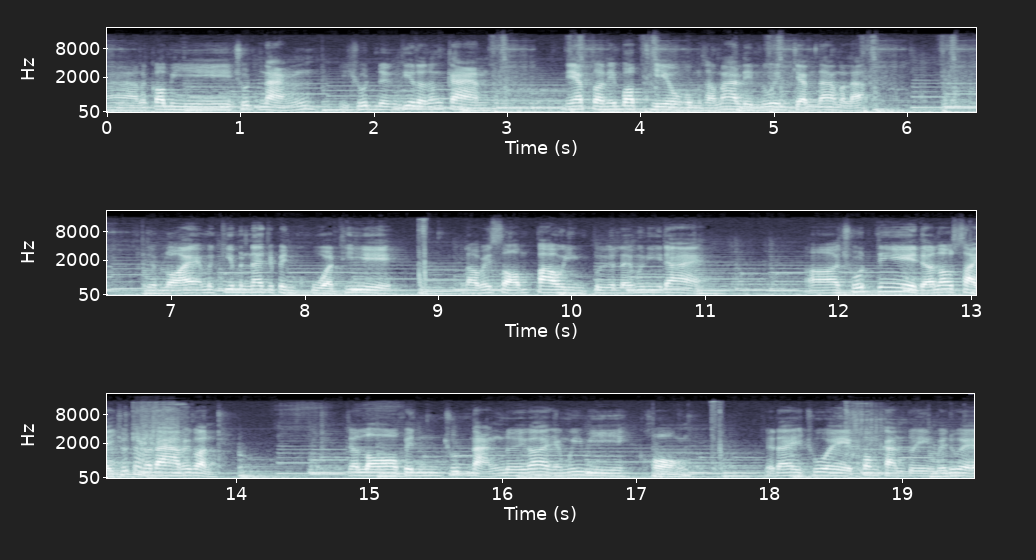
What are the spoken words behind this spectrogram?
อ่าแล้วก็มีชุดหนังอีกชุดหนึ่งที่เราต้องการเนี่ยครับตอนนี้บ๊อบเทลผมสามารถเรียนรู้เอ็นแกมได้หมดแล้วเรียบร้อยเมื่อกี้มันน่าจะเป็นขวดที่เราไปซ้อมเป้ายิงปืนอะไรพวกนี้ได้อ่าชุดนี่เดี๋ยวเราใส่ชุดธรรมดาไปก่อน จะรอเป็นชุดหนังเลยก็ยังไม่มีของจะได้ช่วยป้องกันตัวเองไปด้วย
